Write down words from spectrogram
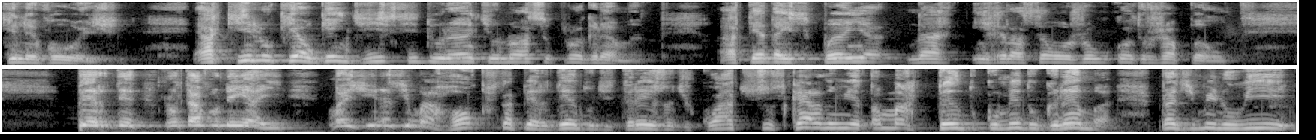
que levou hoje. É aquilo que alguém disse durante o nosso programa, até da Espanha na, em relação ao jogo contra o Japão. Perder, não estavam nem aí. Imagina se Marrocos está perdendo de três ou de quatro, se os caras não iam estar matando, comendo grama para diminuir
